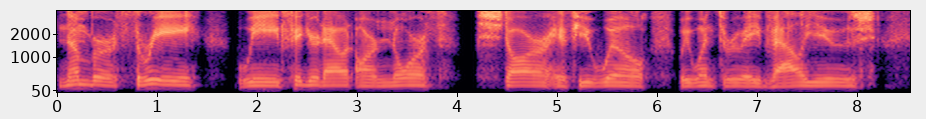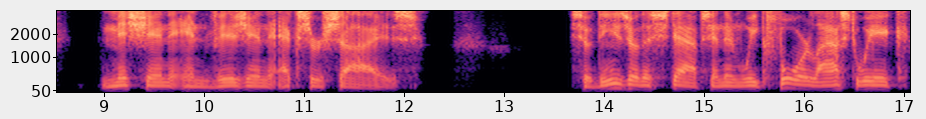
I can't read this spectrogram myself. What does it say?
number three, we figured out our North Star, if you will. We went through a values, mission, and vision exercise. So these are the steps. And then week four, last week,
